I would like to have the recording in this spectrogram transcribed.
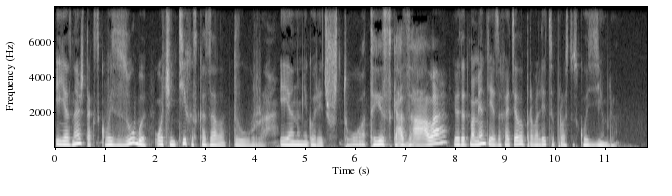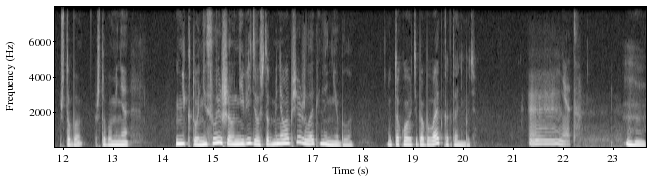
и я, знаешь, так сквозь зубы очень тихо сказала «дура». И она мне говорит «что ты сказала?» И в этот момент я захотела провалиться просто сквозь землю, чтобы, чтобы меня никто не слышал, не видел, чтобы меня вообще желательно не было. Вот такое у тебя бывает когда-нибудь? Нет. Угу.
